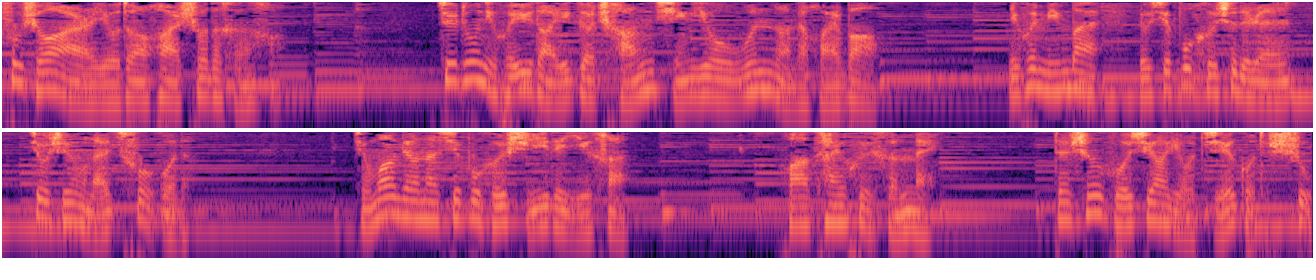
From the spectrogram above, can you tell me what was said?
傅首尔有段话说得很好：最终你会遇到一个长情又温暖的怀抱，你会明白有些不合适的人就是用来错过的，请忘掉那些不合时宜的遗憾。花开会很美，但生活需要有结果的树。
